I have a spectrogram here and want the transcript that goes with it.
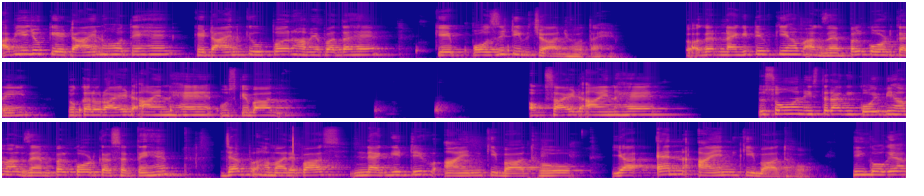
अब ये जो केटाइन होते हैं केटाइन के ऊपर हमें पता है कि पॉजिटिव चार्ज होता है। तो अगर नेगेटिव की हम एग्जांपल कोड करें तो क्लोराइड आयन है, उसके बाद ऑक्साइड आयन है। तो सोन इस तरह की कोई भी हम एग्ज़ाम्पल कोड कर सकते हैं। जब हमारे पास नेगेटिव आयन की बात हो या एन आयन की बात हो, ठीक हो गया?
